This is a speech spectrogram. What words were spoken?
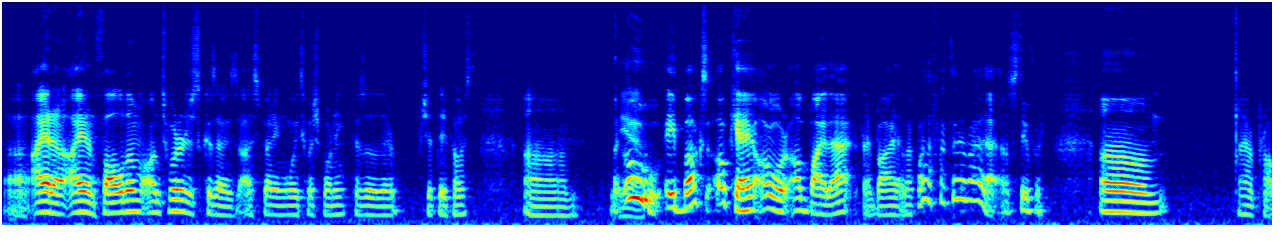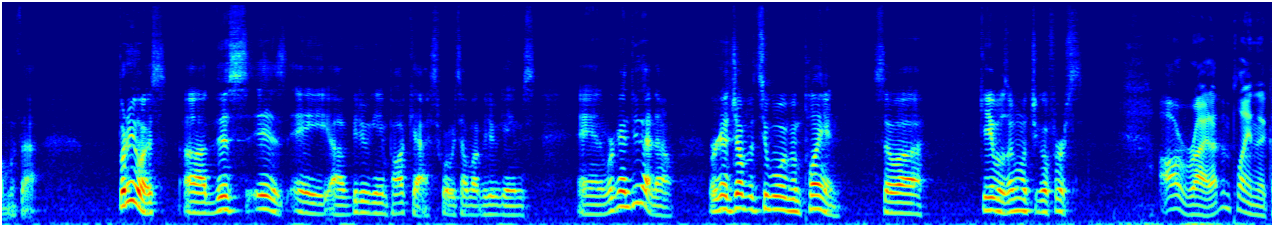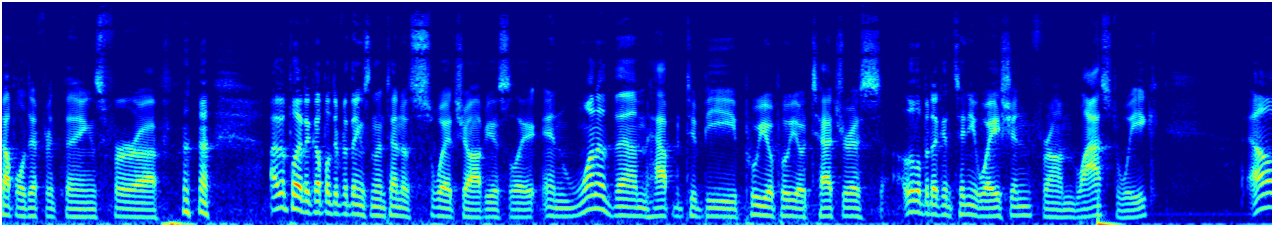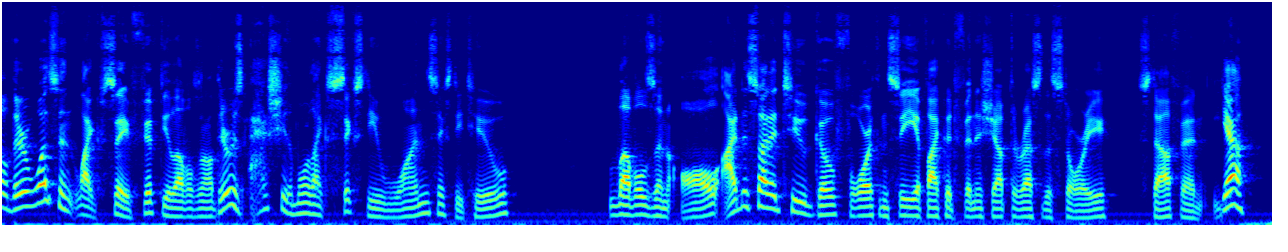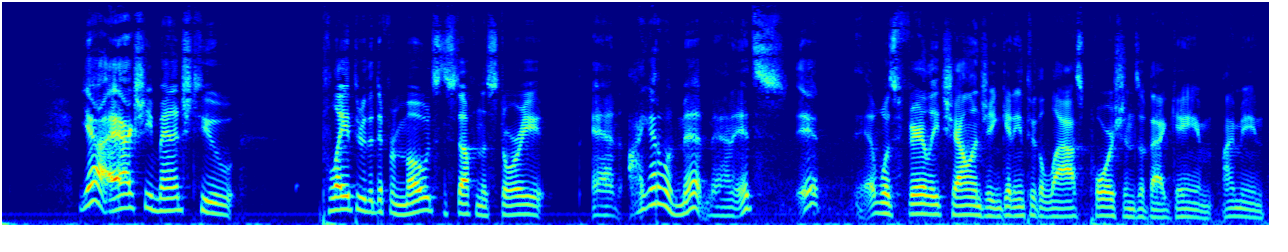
Uh, I had a, I unfollowed them on Twitter just because I was, I was spending way too much money because of their shit they post. Um, like, Yeah. ooh, eight bucks, okay, oh, I'll buy that. And I buy it. I'm like, why the fuck did I buy that? That's stupid. Um, I have a problem with that. But anyways, uh, this is a uh, video game podcast where we talk about video games, and we're gonna do that now. We're gonna jump into what we've been playing. So, uh, Gables, I'm gonna let you go first. All right, I've been playing a couple of different things for. Uh, I've been playing a couple of different things on Nintendo Switch, obviously, and one of them happened to be Puyo Puyo Tetris, a little bit of continuation from last week. Oh, there wasn't like say 50 levels and all. There was actually more like 61, 62 levels in all. I decided to go forth and see if I could finish up the rest of the story stuff, and yeah, yeah, I actually managed to play through the different modes and stuff in the story, and I got to admit, man, it's it it was fairly challenging getting through the last portions of that game. I mean,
